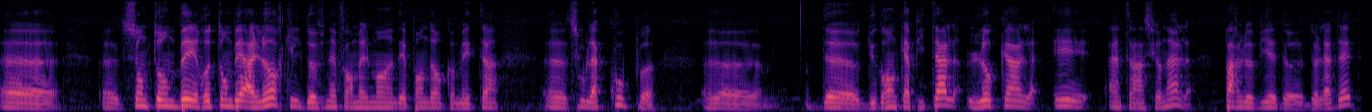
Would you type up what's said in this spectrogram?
euh, euh, sont tombés, retombés alors qu'ils devenaient formellement indépendants comme État euh, sous la coupe du grand capital local et international par le biais de, la dette.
